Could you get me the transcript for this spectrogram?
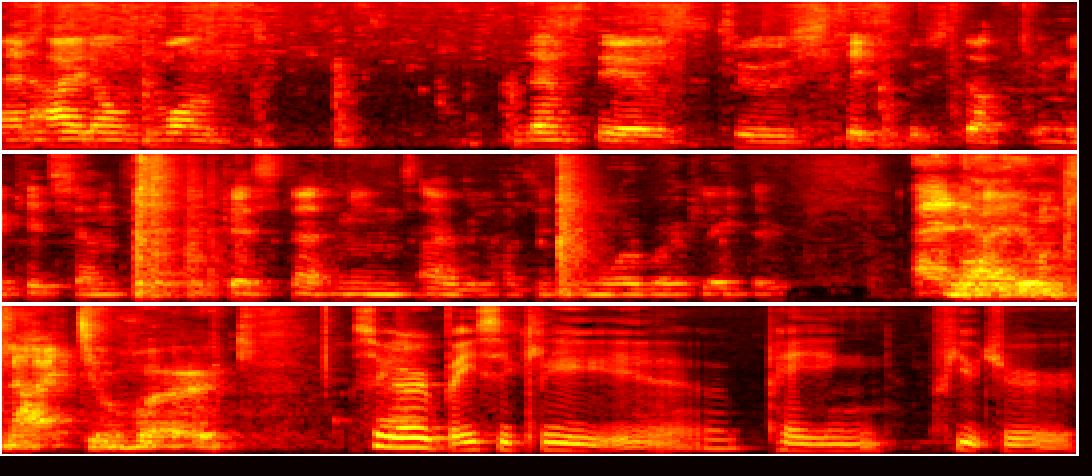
and I don't want them still to stick to stuff in the kitchen because that means I will have to do more work later. And I don't like to work! So you're basically uh, paying future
